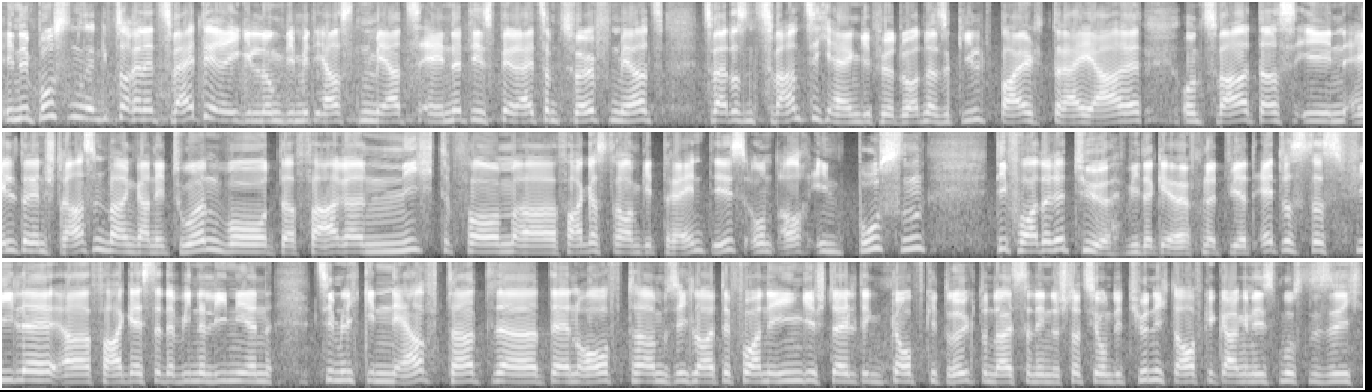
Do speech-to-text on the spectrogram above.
In den Bussen gibt es auch eine zweite Regelung, die mit 1. März endet. Die ist bereits am 12. März 2020 eingeführt worden, also gilt bald drei Jahre. Und zwar, dass in älteren Straßenbahngarnituren, wo der Fahrer nicht vom äh, Fahrgastraum getrennt ist und auch in Bussen die vordere Tür wieder geöffnet wird. Etwas, das viele äh, Fahrgäste der Wiener Linien ziemlich genervt hat, äh, denn oft haben sich Leute vor vorne hingestellt, den Knopf gedrückt und als dann in der Station die Tür nicht aufgegangen ist, mussten sie sich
